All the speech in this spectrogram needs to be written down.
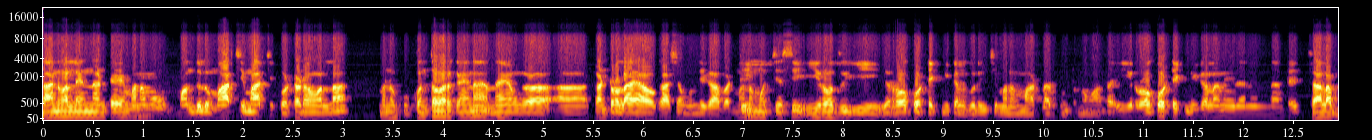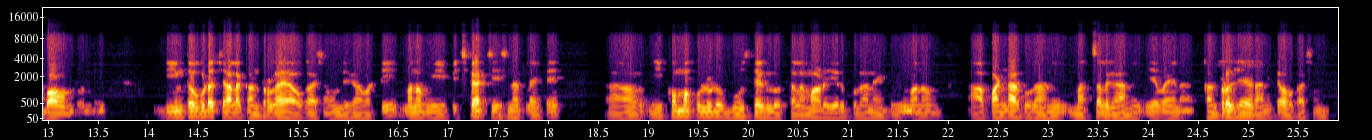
దానివల్ల ఏంటంటే మనము మందులు మార్చి మార్చి కొట్టడం వల్ల మనకు కొంతవరకైనా నయంగా కంట్రోల్ అయ్యే అవకాశం ఉంది కాబట్టి మనం వచ్చేసి ఈ రోజు ఈ రోకో టెక్నికల్ గురించి మనం మాట్లాడుకుంటున్నమాట ఈ రోకో టెక్నికల్ అనేది ఏంటంటే చాలా బాగుంటుంది. దీంతో కూడా చాలా కంట్రోల్ అయ్యే అవకాశం ఉంది కాబట్టి మనం ఈ పిచికారి చేసినట్లయితే ఆ, ఈ కొమ్మ కుళ్ళుడు బూస్తెగులు తలమాడు ఎరుపులు అనేటివి మనం ఆ పండాకు కానీ మచ్చలు కానీ ఏవైనా కంట్రోల్ చేయడానికి అవకాశం ఉంటుంది.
